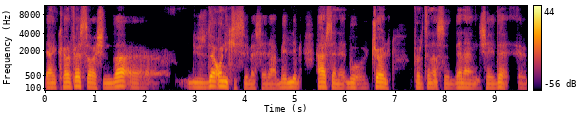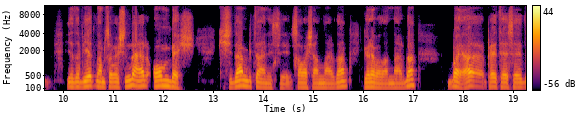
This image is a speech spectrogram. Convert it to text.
yani Körfez Savaşı'nda e, yüzde on ikisi mesela belli her sene bu çöl fırtınası denen şeyde ya da Vietnam Savaşı'nda her 15 kişiden bir tanesi savaşanlardan, görev alanlardan bayağı PTSD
